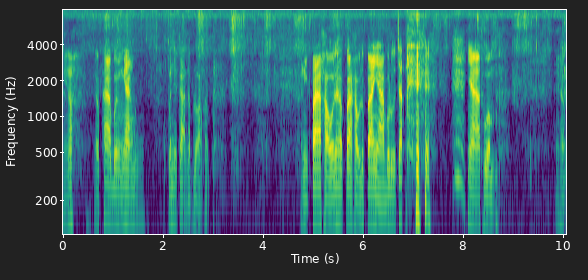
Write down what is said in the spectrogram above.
นี่เนาะแล้วพาเบิ่งยางเบิ่งบรรยากาศรอบๆครับ อันนี้ปลาเขาเลยครับปลาเขาหรือปลาหยาบรู้จักหยาท่วมนะครับ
